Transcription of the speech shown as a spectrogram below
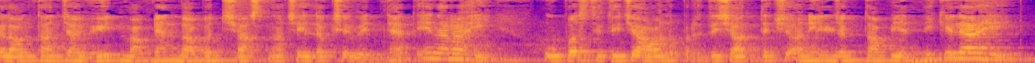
कलावंतांच्या विविध मागण्यांबाबत शासनाचे लक्ष वेधण्यात येणार आहे. उपस्थितीचे आवाहन प्रदेशाध्यक्ष अनिल जगताप यांनी केले आहे.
